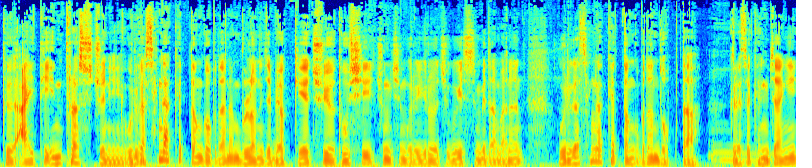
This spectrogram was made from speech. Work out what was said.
그 IT 인프라 수준이 우리가 생각했던 것보다는 물론 이제 몇 개의 주요 도시 중심으로 이루어지고 있습니다만은 우리가 생각했던 것보다는 높다. 음. 그래서 굉장히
